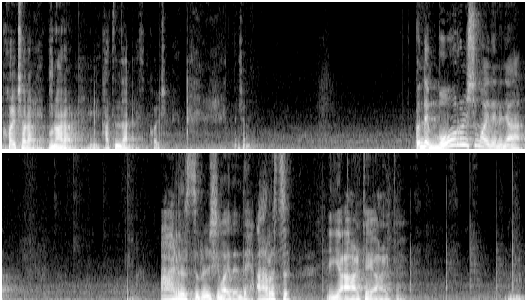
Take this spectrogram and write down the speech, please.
컬처라 그래. 문화라 그래. 같은 단어에서 컬처. 그렇죠? 근데 뭐를 심어야 되느냐? 아르스를 심어야 된대. 아르스. 이게 아르테야, 아르테. 음.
